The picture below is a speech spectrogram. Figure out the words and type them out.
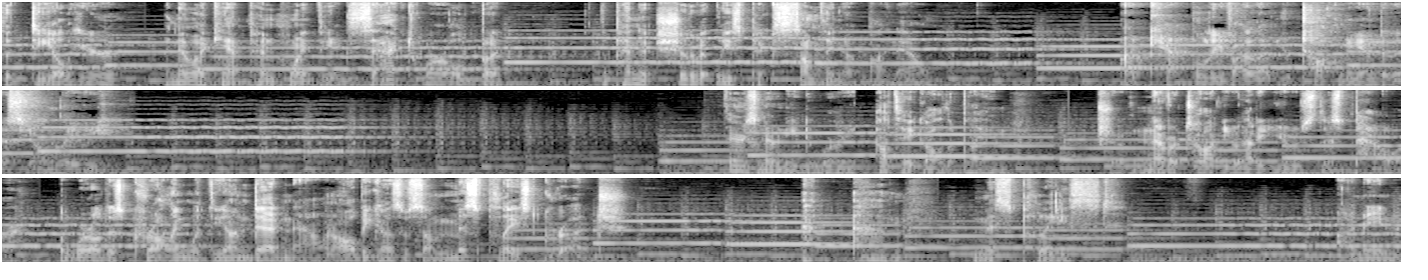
The deal here? I know I can't pinpoint the exact world, but the pendant should have at least picked something up by now. I can't believe I let you talk me into this, young lady. There's no need to worry. I'll take all the blame. Should have never taught you how to use this power. The world is crawling with the undead now, and all because of some misplaced grudge. Misplaced? Mean,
